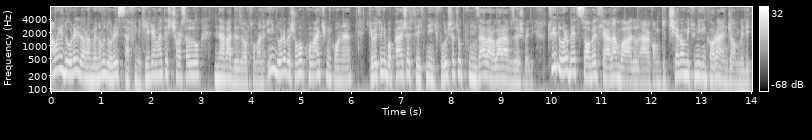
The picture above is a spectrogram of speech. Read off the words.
اما یه دوره دارم به نام دوره سفینه که قیمتش 490 هزار تومنه. این دوره به شما کمک می‌کنه که بتونی با 5 تکنیک فروشت رو 15 برابر افزایش بدی. توی دوره بهت ثابت کردم با عدد ارقام که چرا می‌تونی این کار رو انجام بدی.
